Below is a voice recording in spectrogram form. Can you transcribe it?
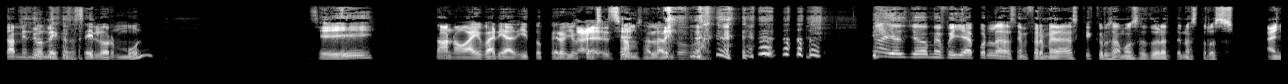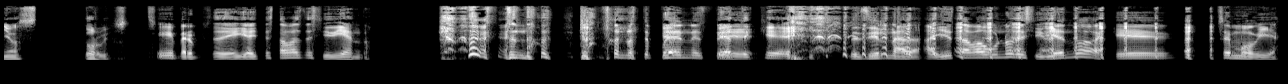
también donde dejas a Sailor Moon. Sí. No, no, hay variadito, pero yo Ah, pensé que sí. estábamos hablando. No, yo, yo me fui ya por las enfermedades que cruzamos durante nuestros años turbios. Sí, pero pues, ahí te estabas decidiendo. no, no, no te pueden este, que decir nada. Ahí estaba uno decidiendo a qué se movía.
